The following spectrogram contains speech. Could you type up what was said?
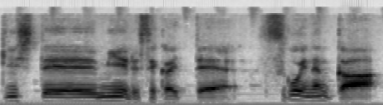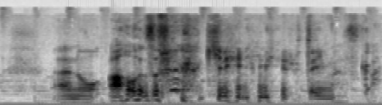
帰して見える世界ってすごいなんかあの青空が綺麗に見えると言いますか。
